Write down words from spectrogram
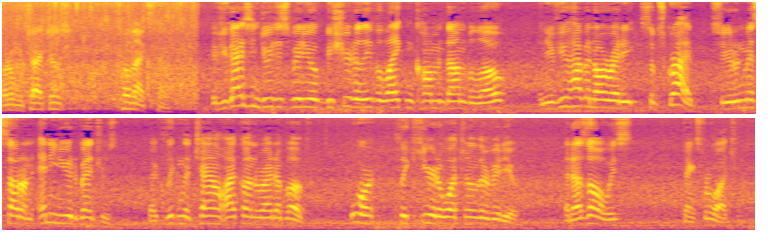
Bueno muchachos, till next time. If you guys enjoyed this video, be sure to leave a like and comment down below. And if you haven't already, subscribe so you don't miss out on any new adventures by clicking the channel icon right above. Or click here to watch another video. And as always, thanks for watching.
